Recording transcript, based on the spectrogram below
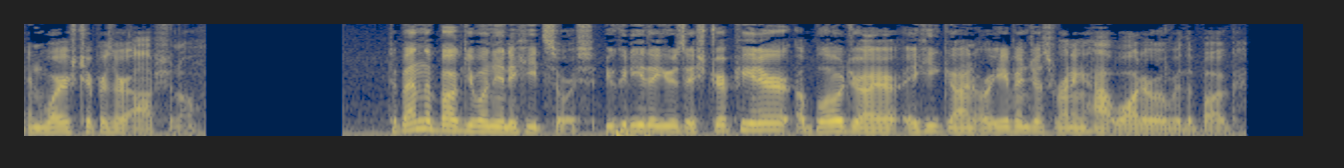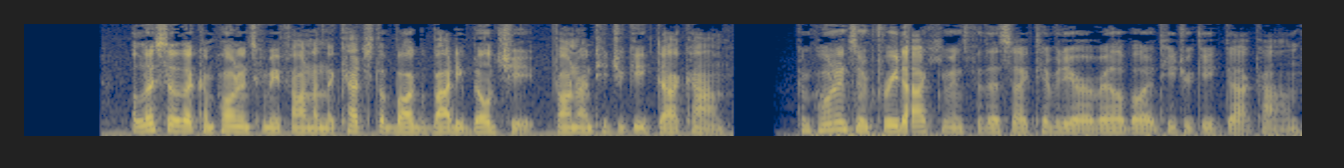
and wire strippers are optional. To bend the bug you will need a heat source. You could either use a strip heater, a blow dryer, a heat gun, or even just running hot water over the bug. A list of the components can be found on the Catch the Bug body build sheet found on TeacherGeek.com. Components and free documents for this activity are available at TeacherGeek.com.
